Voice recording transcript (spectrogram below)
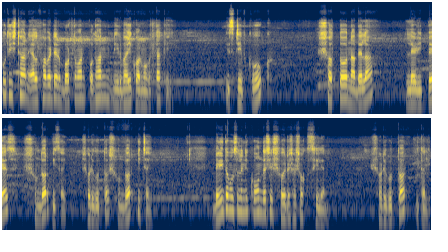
প্রতিষ্ঠান অ্যালফাবেটের বর্তমান প্রধান নির্বাহী কর্মকর্তা কে? স্টিভ কুক, সত্য নাদেলা লেরি পেজ, সুন্দর পিচাই। সঠিক উত্তর, সুন্দর পিচাই। বেনিতো মুসলিনি কোন দেশের স্বৈরশাসক ছিলেন? সঠিক উত্তর, ইতালি।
